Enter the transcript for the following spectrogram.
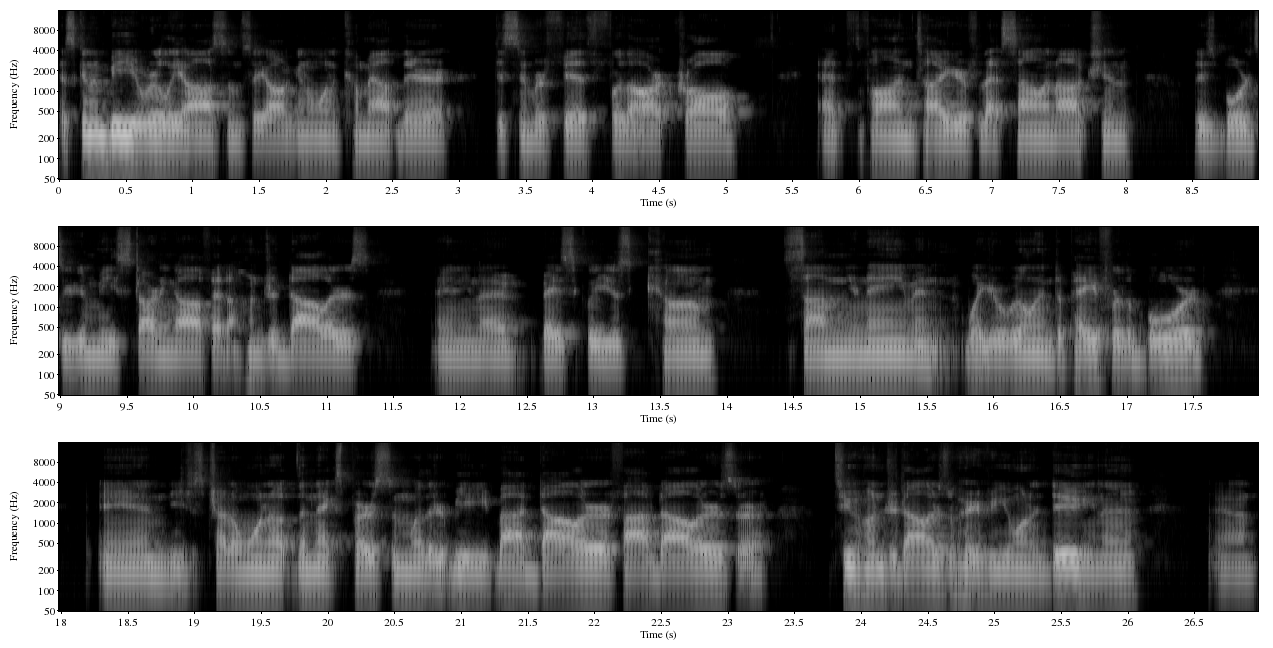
it's going to be really awesome. So y'all are going to want to come out there December 5th for the art crawl at Flying Tiger for that silent auction. Those boards are going to be starting off at $100. And, you know, basically you just come, sign your name and what you're willing to pay for the board. And you just try to one up the next person, whether it be by a dollar or five dollars or two hundred dollars, whatever you want to do, you know. And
